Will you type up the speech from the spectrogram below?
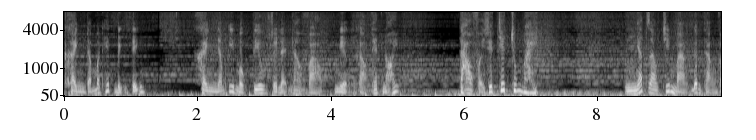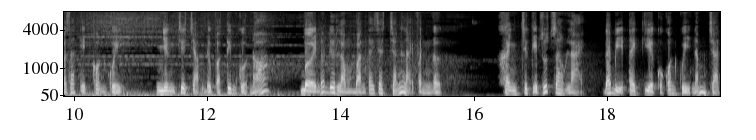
Khanh đã mất hết bình tĩnh. Khanh nhắm cái mục tiêu rồi lại lao vào, Miệng gào thét nói, Tao phải giết chết chúng mày. Nhát dao chí mạng đâm thẳng vào da thịt con quỷ, Nhưng chưa chạm được vào tim của nó, Bởi nó đưa lòng bàn tay ra chắn lại phần ngực. Khanh chưa kịp rút dao lại, Đã bị tay kia của con quỷ nắm chặt.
